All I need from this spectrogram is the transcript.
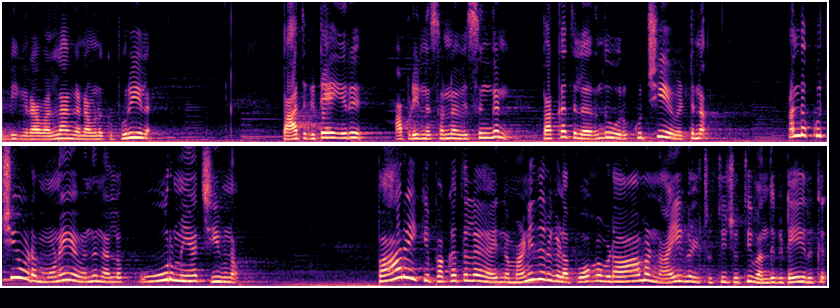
அப்படிங்கிறா வல்லாங்கன் அவனுக்கு புரியல. பார்த்துக்கிட்டே இரு அப்படின்னு சொன்ன விசுங்கன் பக்கத்தில் இருந்து ஒரு குச்சியை வெட்டினான். அந்த குச்சியோட முனையை வந்து நல்ல கூர்மையாக சீவினான். பாறைக்கு பக்கத்தில் இந்த மனிதர்களை போக விடாமல் நாய்கள் சுற்றி சுற்றி வந்துக்கிட்டே இருக்கு.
